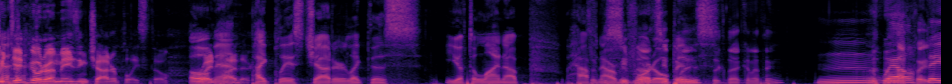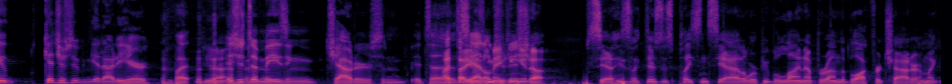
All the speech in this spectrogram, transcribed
we did go to amazing chowder place though Oh right by man, there Pike Place chowder like this. You have to line up half an Like a hour super before it opens. place, like that kind of thing. Mm, well, they get your soup and get out of here. But Yeah. it's just amazing chowders, and it's a I thought Seattle he was making tradition. it up. Seattle. He's like, there's this place in Seattle where people line up around the block for chowder. I'm like,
